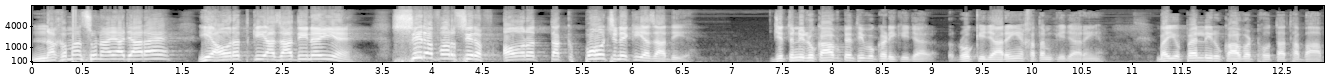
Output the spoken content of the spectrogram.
نغمہ سنایا جا رہا ہے، یہ عورت کی آزادی نہیں ہے۔ صرف اور صرف عورت تک پہنچنے کی آزادی ہے۔ جتنی رکاوٹیں تھیں وہ کڑی کی جا، روکی جا رہی ہیں، ختم کی جا رہی ہیں۔ بھائی وہ پہلی رکاوٹ ہوتا تھا باپ۔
